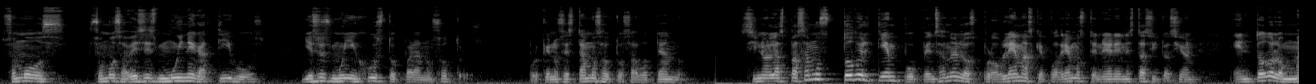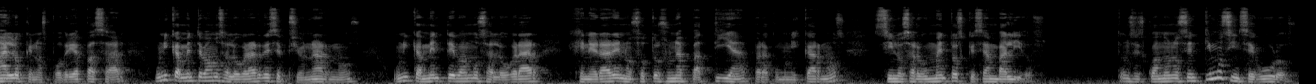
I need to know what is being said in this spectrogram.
Somos somos a veces muy negativos y eso es muy injusto para nosotros, porque nos estamos autosaboteando. Si nos las pasamos todo el tiempo pensando en los problemas que podríamos tener en esta situación, en todo lo malo que nos podría pasar, únicamente vamos a lograr decepcionarnos, únicamente vamos a lograr generar en nosotros una apatía para comunicarnos sin los argumentos que sean válidos. Entonces, cuando nos sentimos inseguros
